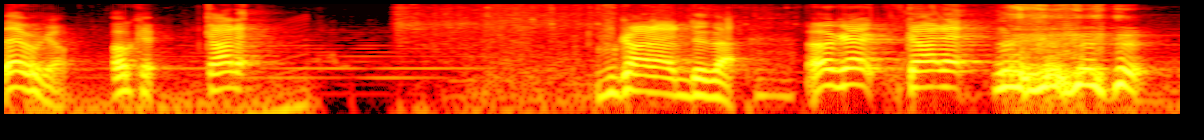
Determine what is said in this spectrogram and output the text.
There we go. Okay, got it. Forgot how to do that. Okay, got it.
